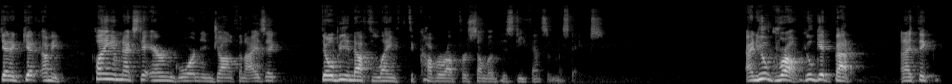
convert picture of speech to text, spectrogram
Get it. Get. I mean, playing him next to Aaron Gordon and Jonathan Isaac, there'll be enough length to cover up for some of his defensive mistakes. And he'll grow. He'll get better. And I think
